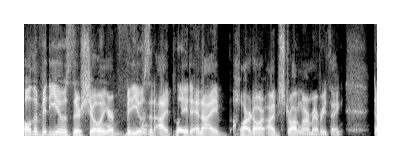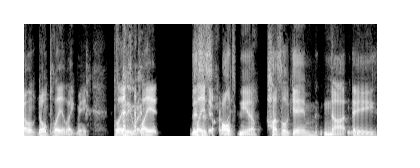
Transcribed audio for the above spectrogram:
All the videos they're showing are videos that I played, and I hard arm, I'm strong arm everything. Don't don't play it like me. Play anyway, play it. This play is ultimately a puzzle game, not mm-hmm. a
